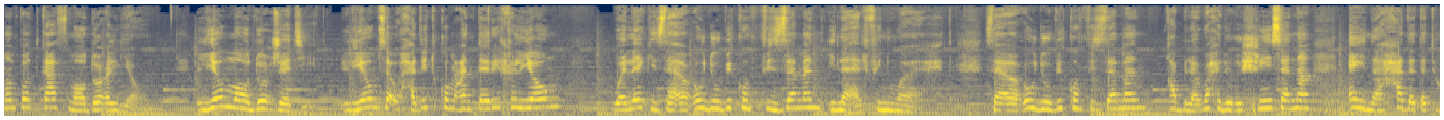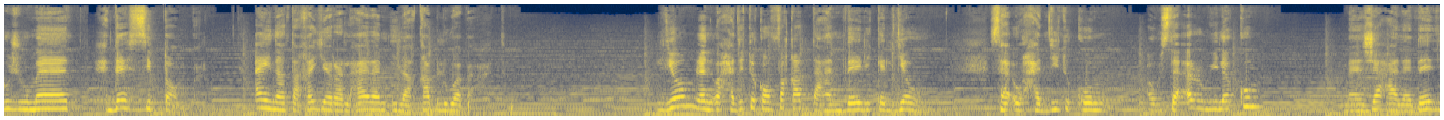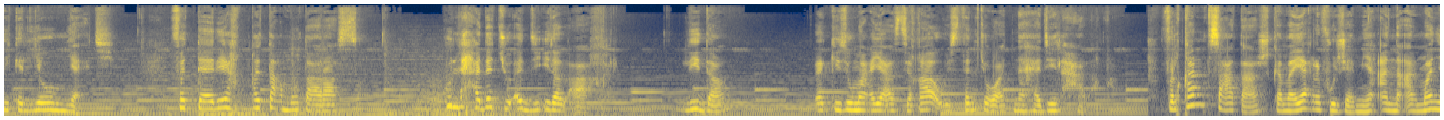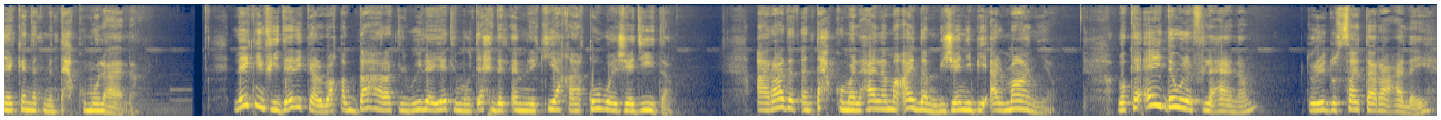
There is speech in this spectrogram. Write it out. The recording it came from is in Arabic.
من بودكاست موضوع اليوم. اليوم موضوع جديد. اليوم سأحدثكم عن تاريخ اليوم ولكن سأعود بكم في الزمن إلى 2001 سأعود بكم في الزمن قبل 21 سنة أين حدثت هجومات 11 سبتمبر؟ أين تغير العالم إلى قبل وبعد؟ اليوم لن أحدثكم فقط عن ذلك اليوم. سأحدثكم أو سأروي لكم ما جعل ذلك اليوم يأتي. فالتاريخ قطع متراصة كل حدث يؤدي إلى الآخر. لذا ركزوا معي يا أصدقاء واستمتعوا أثناء هذه الحلقة. في القرن 19 كما يعرف الجميع أن ألمانيا كانت من تحكم العالم. لكن في ذلك الوقت ظهرت الولايات المتحدة الأمريكية كقوة جديدة. أرادت أن تحكم العالم أيضا بجانب ألمانيا. وكأي دولة في العالم تريد السيطرة عليه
